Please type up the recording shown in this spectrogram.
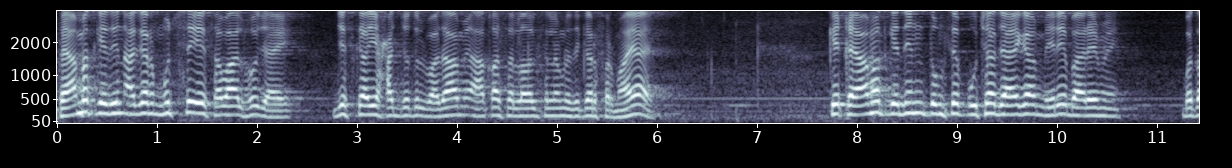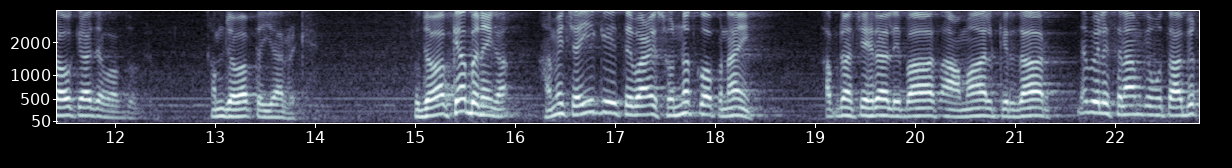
قیامت کے دن اگر مجھ سے یہ سوال ہو جائے، جس کا یہ حجت الوداع میں آقا صلی اللہ علیہ وسلم نے ذکر فرمایا ہے، کہ قیامت کے دن تم سے پوچھا جائے گا میرے بارے میں، بتاؤ کیا جواب دو گے؟ ہم جواب تیار رکھیں۔ تو جواب کیا بنے گا؟ ہمیں چاہیے کہ اتباع سنت کو اپنائیں، اپنا چہرہ، لباس، اعمال، کردار نبی علیہ السلام کے مطابق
